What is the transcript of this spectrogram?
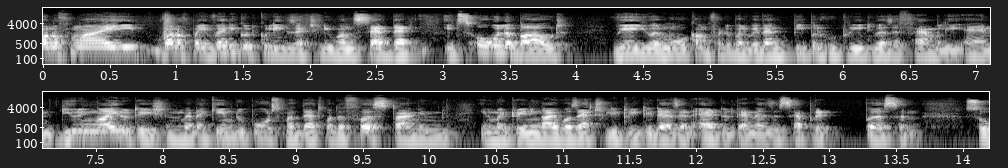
one of my one of my very good colleagues actually once said that it's all about where you are more comfortable with and people who treat you as a family. And during my rotation, when I came to Portsmouth, that was the first time in in my training I was actually treated as an adult and as a separate person. So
